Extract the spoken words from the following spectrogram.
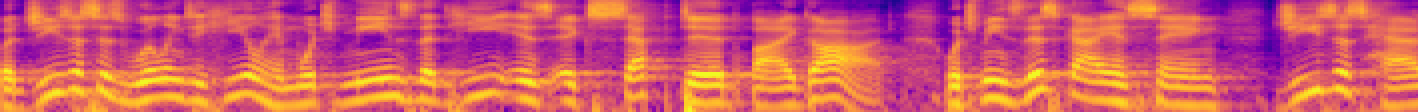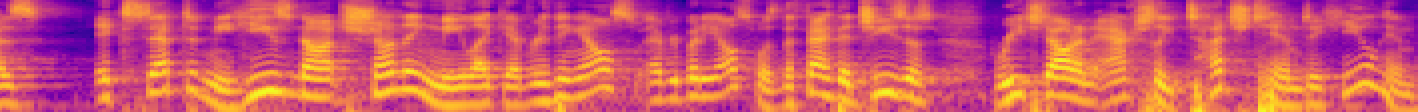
but Jesus is willing to heal him, which means that he is accepted by God, which means this guy is saying, Jesus has accepted me. He's not shunning me like everything else, everybody else was. The fact that Jesus reached out and actually touched him to heal him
